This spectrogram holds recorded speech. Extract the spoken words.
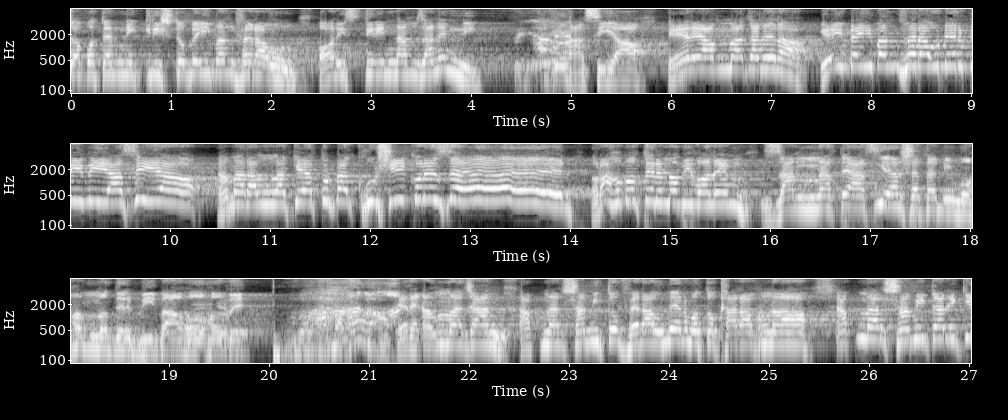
জগতের নিকৃষ্ট বেঈমান ফেরাউন, ওর স্ত্রীর নাম জানেননি? আসিয়া। এরে আম্মা জানেরা, এই বেঈমান ফেরাউনের বিবি আমার আল্লাহকে এতটা খুশি করেছেন। রহমতের নবী বলেন, জান্নাতে আসিয়ার সাথে আমি মোহাম্মদের বিবাহ হবে। আপনার স্বামী তো ফেরাউনের মতো খারাপ না। আপনার স্বামীটারে কি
